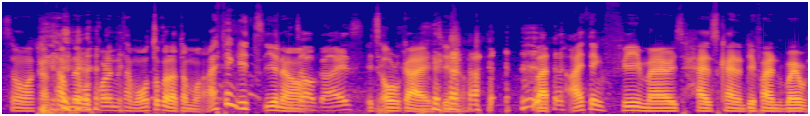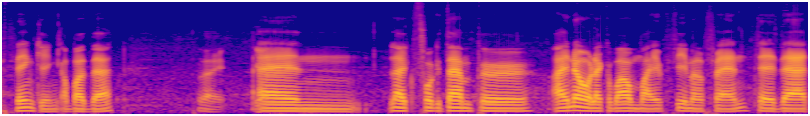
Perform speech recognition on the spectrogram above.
そうわかる。多分でもこれね多分男だと思う。I think it's you it's all know guys it's all guys you know. but I think females has kind of different way of thinking about that. right And like for example, I know like one of my female friends say that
